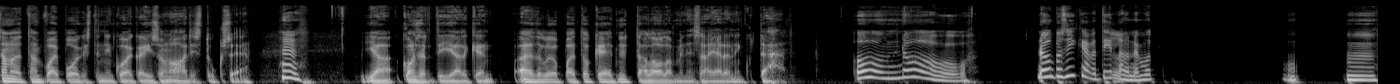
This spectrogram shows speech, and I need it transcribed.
sanoi, että hän vaipui oikeasti niin kuin aika ison ahdistukseen. Hmm. Ja konsertin jälkeen ajatellut jopa, että okei, että nyt tämä laulaminen saa jäädä niin kuin tähän. Oh no. No onpas ikävä tilanne, mutta... Mm,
